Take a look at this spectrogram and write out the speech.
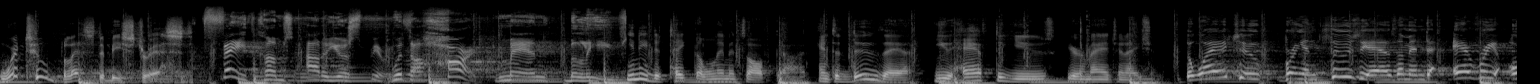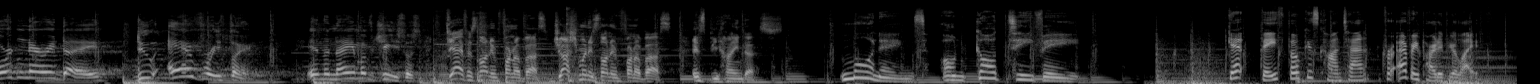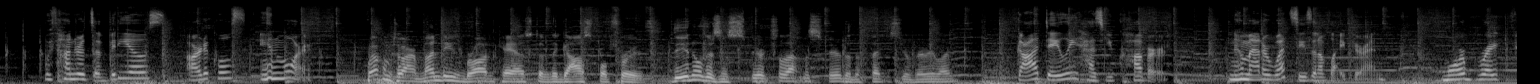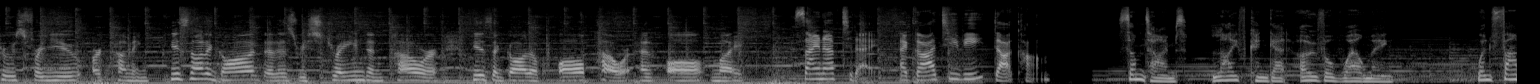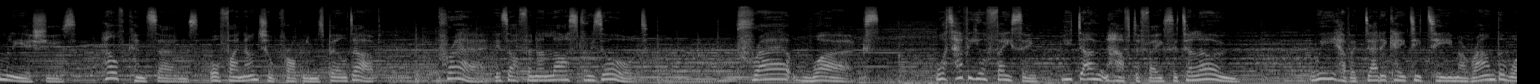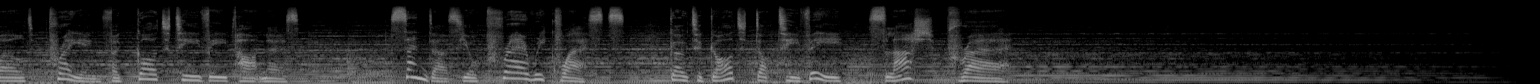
We're too blessed to be stressed. Faith comes out of your spirit. With the heart, man believes. You need to take the limits off God. And to do that, you have to use your imagination. The way to bring enthusiasm into every ordinary day, do everything in the name of Jesus. Death is not in front of us. Judgment is not in front of us. It's behind us. Mornings on God TV. Get faith focused content for every part of your life with hundreds of videos, articles, and more. Welcome to our Monday's broadcast of the Gospel Truth. Do you know there's a spiritual atmosphere that affects your very life? God Daily has you covered, no matter what season of life you're in. More breakthroughs for you are coming. He's not a God that is restrained in power, He is a God of all power and all might. Sign up today at godtv.com. Sometimes life can get overwhelming. When family issues, health concerns, or financial problems build up, prayer is often a last resort. Prayer works. Whatever you're facing, you don't have to face it alone. We have a dedicated team around the world praying for God TV partners. Send us your prayer requests. Go to god.tv slash prayer.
